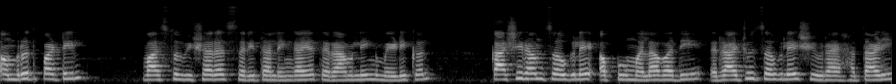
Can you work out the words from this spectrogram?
अमृत पाटील वास्तुविशारद सरिता लिंगायत रामलिंग मेडिकल काशीराम चौगले अपू मलावादी राजू चौगले शिवराय हाताळी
